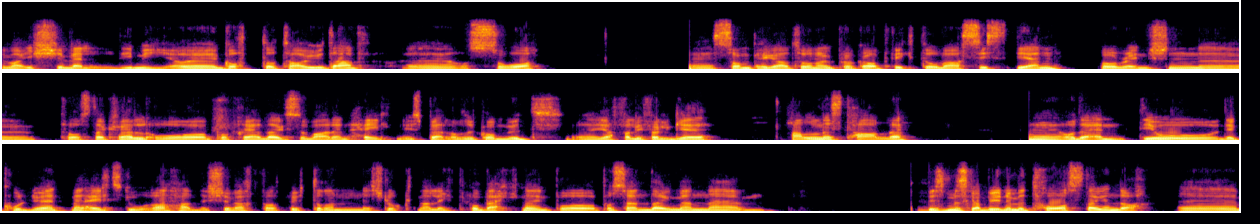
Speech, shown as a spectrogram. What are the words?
det var ikke veldig mye eh, godt å ta ut av. Eh, Og så, eh, som PGA-turen òg plukka opp, Viktor var sist igjen på rangen eh, torsdag kveld, og på fredag så var det en helt ny spiller som kom ut. Eh, Iallfall ifølge tallenes tale. Eh, og det endte jo Det kunne jo endt med en helt store, hadde ikke vært for at putteren slukna litt på backnine på, på søndag. Men eh, hvis vi skal begynne med torsdagen, da. Eh,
